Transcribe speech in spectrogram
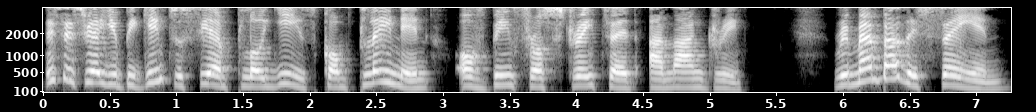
This is where you begin to see employees complaining of being frustrated and angry. Remember the saying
